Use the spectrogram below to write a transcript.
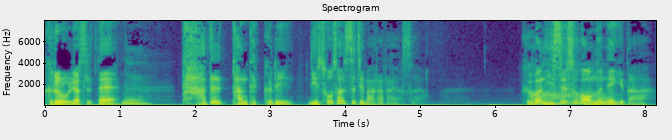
글을 올렸을 때 네. 다들 단 댓글이 네 소설 쓰지 말아라였어요. 그건 아. 있을 수가 없는 얘기다.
